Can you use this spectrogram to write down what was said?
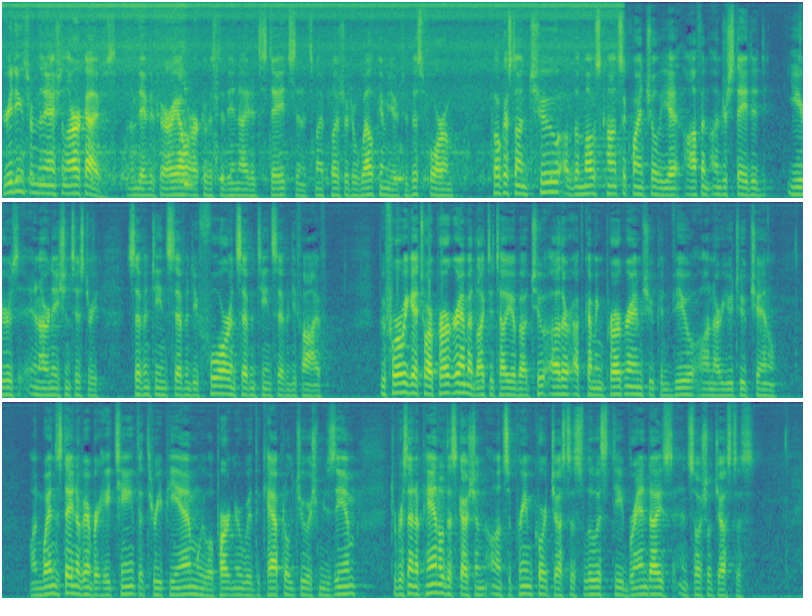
Greetings from the National Archives. I'm David Ferriero, Archivist of the United States, and it's my pleasure to welcome you to this forum focused on two of the most consequential yet often understated years in our nation's history, 1774 and 1775. Before we get to our program, I'd like to tell you about two other upcoming programs you can view on our YouTube channel. On Wednesday, November 18th at 3 p.m., we will partner with the Capital Jewish Museum to present a panel discussion on Supreme Court Justice Louis D. Brandeis and social justice.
